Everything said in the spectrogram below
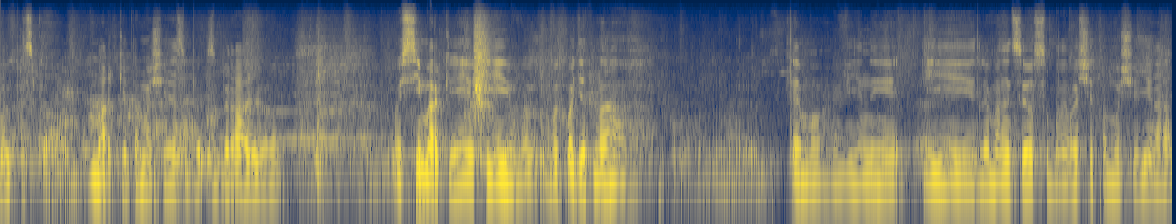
випуск марки, тому що я зб- збираю усі марки, які виходять на тему війни. І для мене це особливо ще тому, що я е,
